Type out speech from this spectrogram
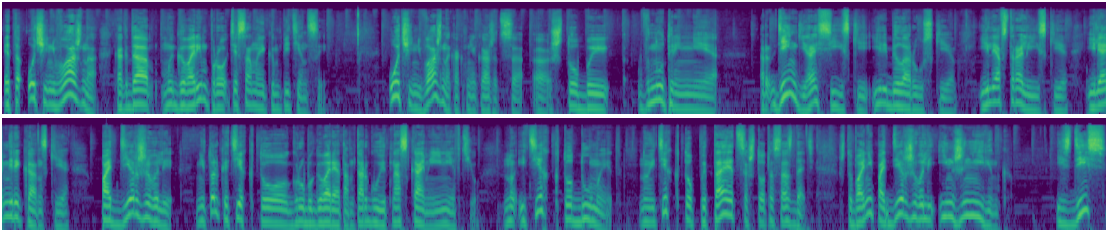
Это очень важно, когда мы говорим про те самые компетенции. Очень важно, как мне кажется, чтобы внутренние деньги российские или белорусские, или австралийские, или американские поддерживали не только тех, кто, грубо говоря, там торгует носками и нефтью, но и тех, кто думает, но и тех, кто пытается что-то создать, чтобы они поддерживали инжиниринг. И здесь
